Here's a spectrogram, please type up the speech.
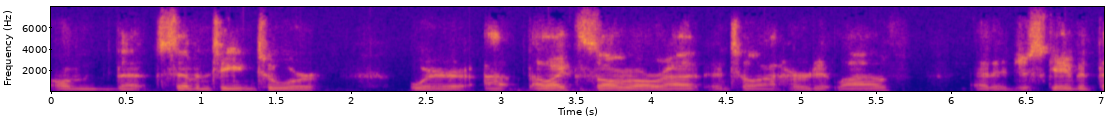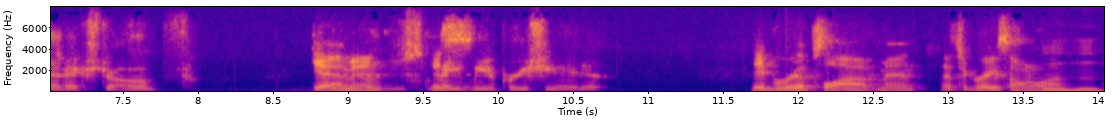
on that 17 tour, where I, I liked the song all right until I heard it live, and it just gave it that extra oomph. Yeah, It man, really just It's- made me appreciate it. it rips live, man. That's a great song live. Mhm.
